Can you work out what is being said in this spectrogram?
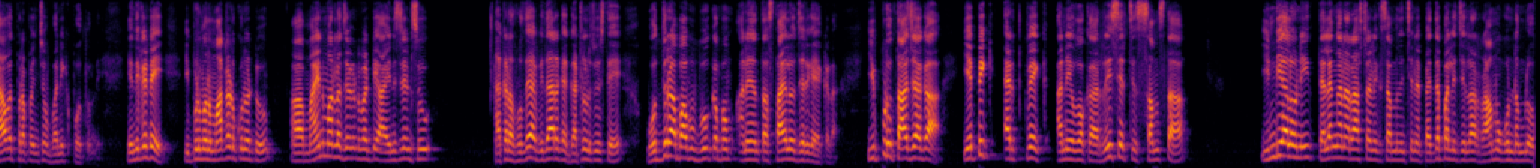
యావత్ ప్రపంచం వణికిపోతుంది. ఎందుకంటే ఇప్పుడు మనం మాట్లాడుకున్నట్టు ఆ, మయన్మార్లో జరిగినటువంటి ఆ ఇన్సిడెంట్స్ అక్కడ హృదయ విదారక ఘటనలు చూస్తే వద్దురా బాబు భూకంపం అనేంత స్థాయిలో జరిగాయి అక్కడ. ఇప్పుడు తాజాగా ఎపిక్ ఎర్త్క్వేక్ అనే ఒక రీసెర్చ్ సంస్థ ఇండియాలోని తెలంగాణ రాష్ట్రానికి సంబంధించిన పెద్దపల్లి జిల్లా రామగుండంలో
